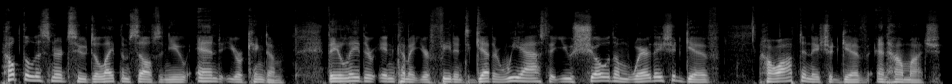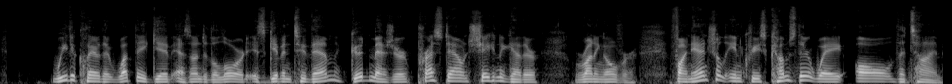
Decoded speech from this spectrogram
Help the listener to delight themselves in you and your kingdom. They lay their income at your feet, and together we ask that you show them where they should give, how often they should give, and how much. We declare that what they give as unto the Lord is given to them, good measure, pressed down, shaken together, running over. Financial increase comes their way all the time.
